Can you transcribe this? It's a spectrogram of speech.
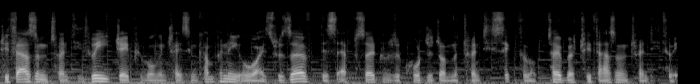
2023 JP Morgan Chase and Company, all rights reserved. This episode was recorded on the 26th of October 2023.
